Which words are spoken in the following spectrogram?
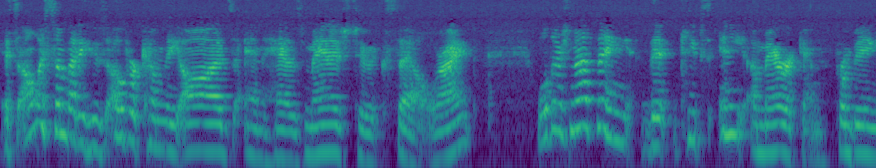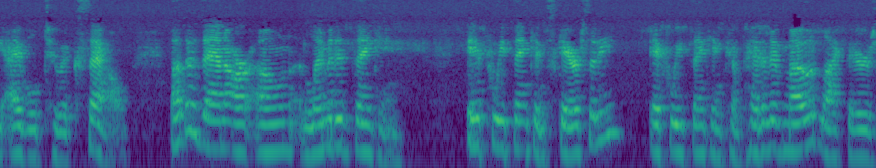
it's always somebody who's overcome the odds and has managed to excel, right? Well, there's nothing that keeps any American from being able to excel other than our own limited thinking. If we think in scarcity, if we think in competitive mode, like there's,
